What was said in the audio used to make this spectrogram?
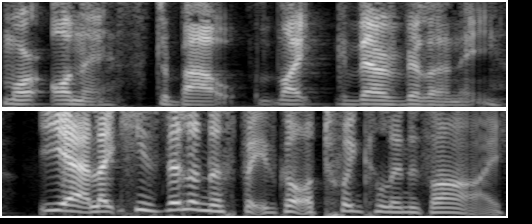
more honest about like their villainy. Yeah, like he's villainous, but he's got a twinkle in his eye.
